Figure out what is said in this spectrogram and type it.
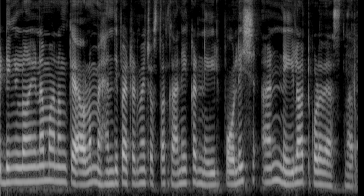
వెడ్డింగ్లో అయినా మనం కేవలం మెహందీ పెట్టడమే చూస్తాం. కానీ ఇక్కడ nail polish and nail art కూడా వేస్తున్నారు.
